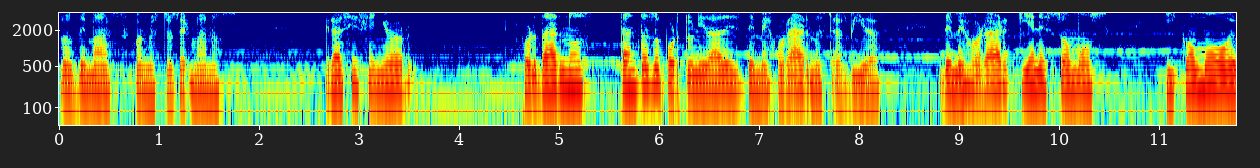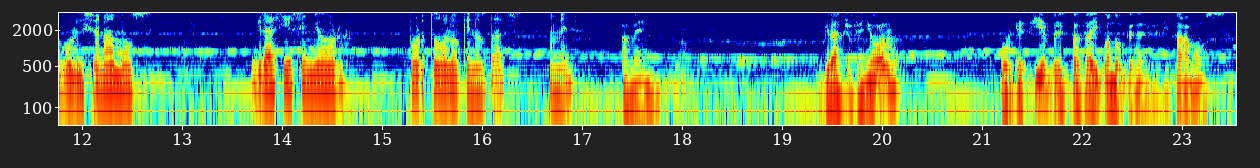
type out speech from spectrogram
los demás, con nuestros hermanos. Gracias Señor por darnos tantas oportunidades de mejorar nuestras vidas, de mejorar quiénes somos y cómo evolucionamos. Gracias Señor por todo lo que nos das. Amén. Amén. Gracias Señor, porque siempre estás ahí cuando te necesitamos,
